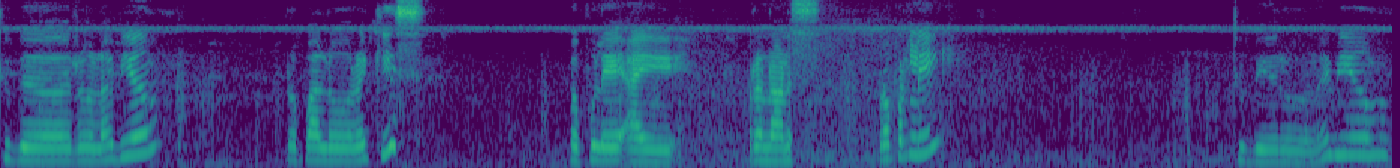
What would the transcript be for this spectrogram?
Tuberolabium Rhopalorrhachis hopefully I pronounce properly. Tuberolabium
